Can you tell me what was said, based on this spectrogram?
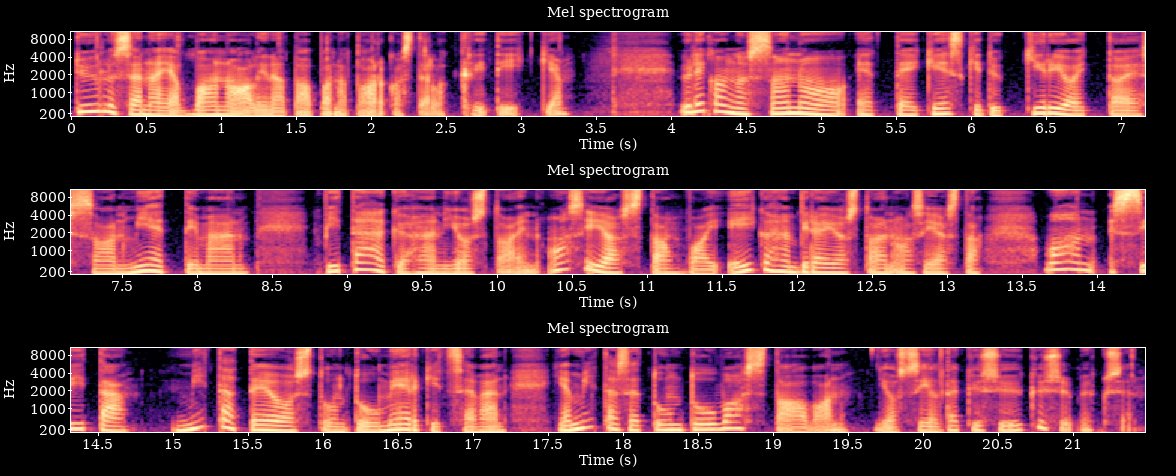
tylsänä ja banaalina tapana tarkastella kritiikkiä – Ylikangas sanoo, ettei keskity kirjoittaessaan miettimään, pitääkö hän jostain asiasta vai eikö hän pidä jostain asiasta, vaan sitä, mitä teos tuntuu merkitsevän ja mitä se tuntuu vastaavan, jos siltä kysyy kysymyksen.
